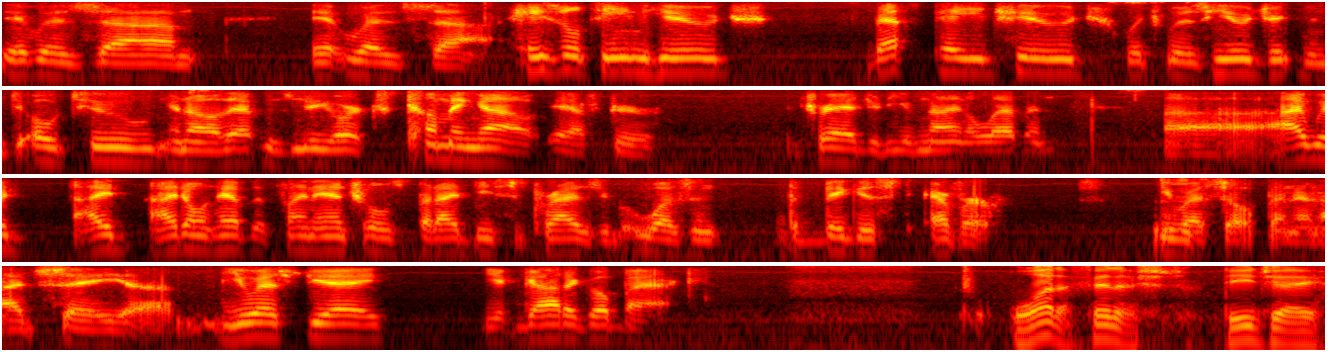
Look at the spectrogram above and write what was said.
It was um, it was uh, Hazeltine huge, Beth Page huge, which was huge in '02. You know, that was New York's coming out after the tragedy of 9/11. Uh, I would I I don't have the financials, but I'd be surprised if it wasn't the biggest ever U.S. Open, and I'd say uh, USGA. You got to go back. What a finish, DJ.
